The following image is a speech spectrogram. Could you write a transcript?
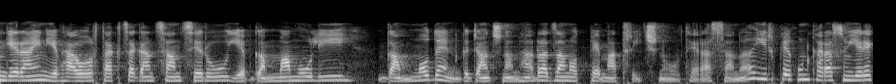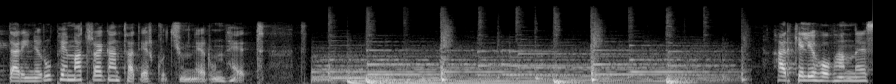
ընկերային եւ հաղորդակցական ցանցերու եւ կամ մամուլի կամ մոդեն գճանչնան հանրազանոթ փեմատրիչն ու թերասանը իր փեղուն 43 տարիներու փեմատրական թատերկություններուն հետ Հարկելի Հովհաննես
